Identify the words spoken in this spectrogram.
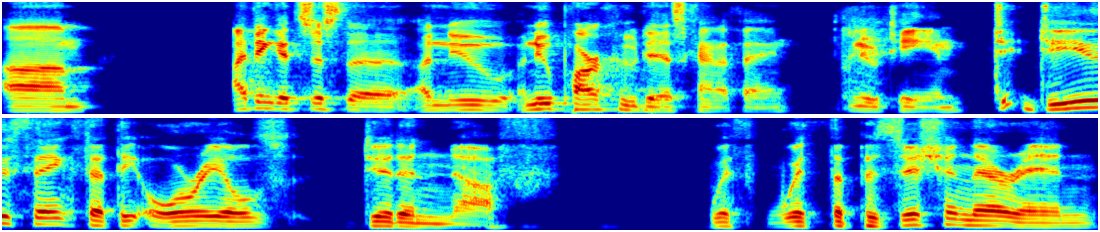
Um, I think it's just a, a new a new park who dis kind of thing. New team. Do, do you think that the Orioles did enough with with the position they're in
